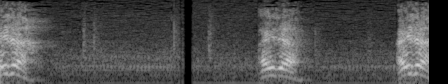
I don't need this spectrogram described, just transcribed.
Aida. Aida. Aida.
